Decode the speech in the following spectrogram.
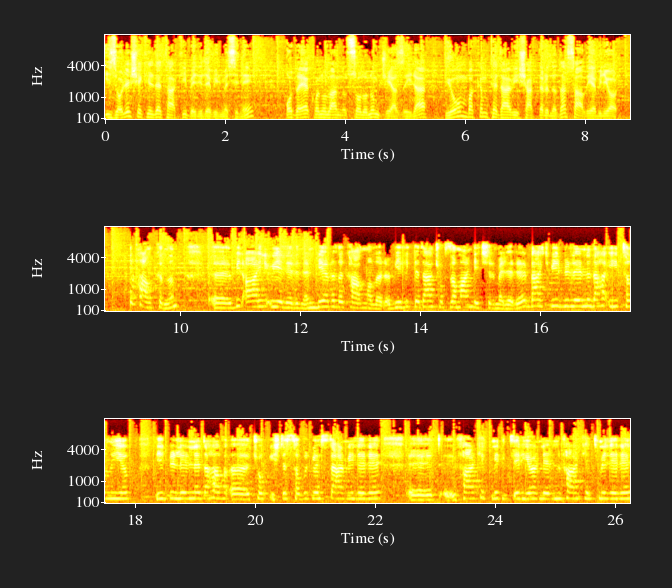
izole şekilde takip edilebilmesini, odaya konulan solunum cihazıyla yoğun bakım tedavi şartlarını da sağlayabiliyor. Türk halkının e, bir aile üyelerinin bir arada kalmaları, birlikte daha çok zaman geçirmeleri, belki birbirlerini daha iyi tanıyıp birbirlerine daha e, çok işte sabır göstermeleri, e, fark etmedikleri yönlerini fark etmeleri,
